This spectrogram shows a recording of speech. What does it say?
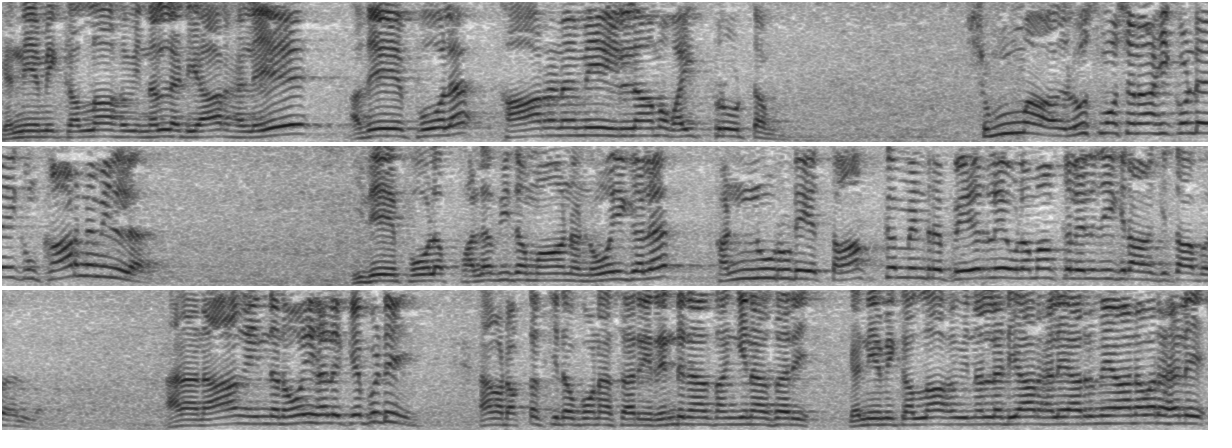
கண்ணியமிக்க அல்லாஹுவின் நல்லடியார்களே அதே போல காரணமே இல்லாம வயிற்றோட்டம். சும்மா லூஸ் மோஷன் ஆகிக்கொண்டே இருக்கும் காரணம் இல்ல. இதே போல பலவிதமான நோய்களை கண்ணூருடைய தாக்கம் என்ற பெயர்லே உலமாக்கள் எழுதிக்கிறாங்க கிதாபுகள்ல. ஆனா நாங்க இந்த நோய்களுக்கு எப்படி? நாங்க டாக்டர்ஸ் கிட்ட போனா சரி ரெண்டு நாள் தங்கினா சரி. கண்ணியமிக்க அல்லாஹவி நல்லடியார்களே அருமையானவர்களே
